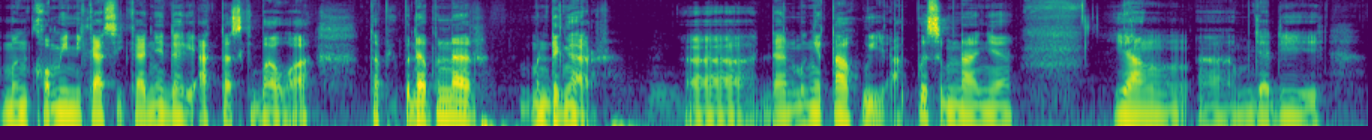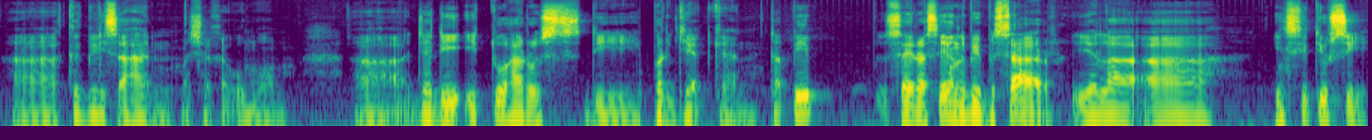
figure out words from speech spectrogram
mengkomunikasikannya dari atas ke bawah tapi benar-benar mendengar uh, dan mengetahui apa sebenarnya yang uh, menjadi uh, kegelisahan masyarakat umum. Uh, jadi itu harus dipergiatkan. Tapi saya rasa yang lebih besar ialah uh, institusi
